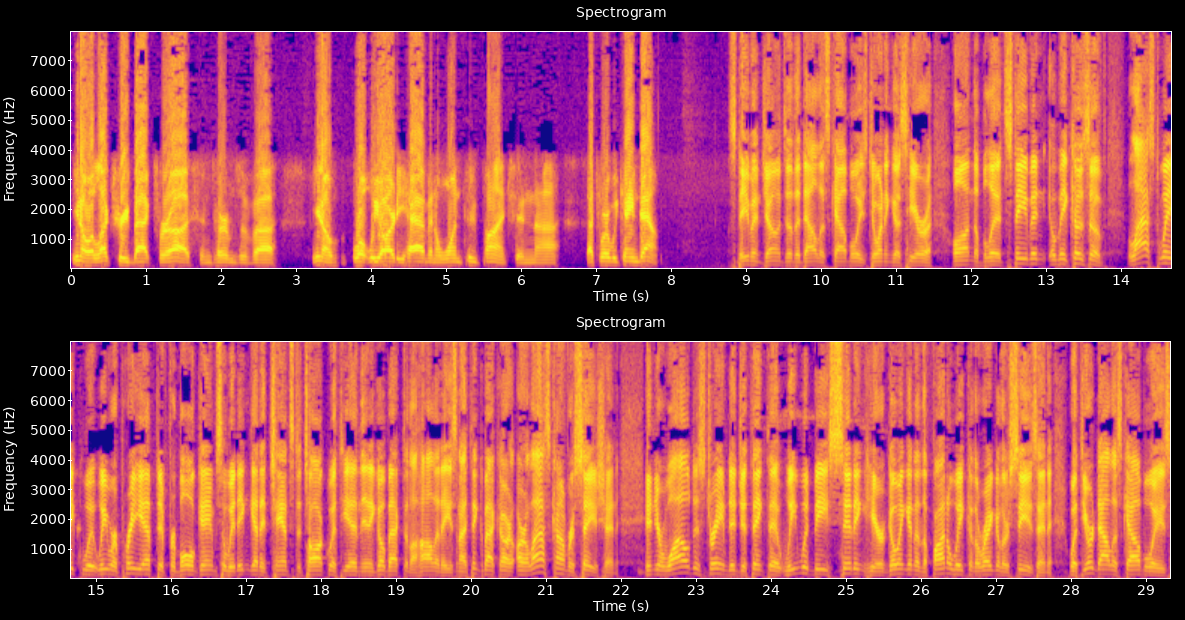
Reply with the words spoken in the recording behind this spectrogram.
you know, a luxury back for us in terms of, uh, you know, what we already have in a one-two punch, and uh, that's where we came down. Stephen Jones of the Dallas Cowboys joining us here on the Blitz. Stephen, because of last week we, we, were preempted for bowl games, so we didn't get a chance to talk with you, and then you go back to the holidays. And I think back our, our last conversation. In your wildest dream, did you think that we would be sitting here going into the final week of the regular season with your Dallas Cowboys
